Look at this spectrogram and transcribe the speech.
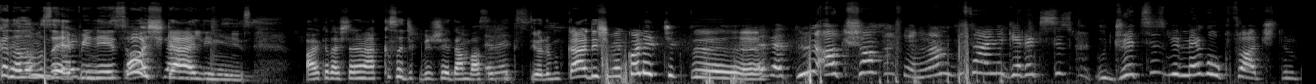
kanalımıza hepiniz hoş geldiniz. Arkadaşlar hemen kısacık bir şeyden bahsetmek Evet. istiyorum. Kardeşime kolye çıktı. Evet dün akşam yeniden bir tane gereksiz ücretsiz bir mega kutu açtım.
